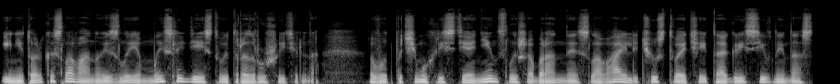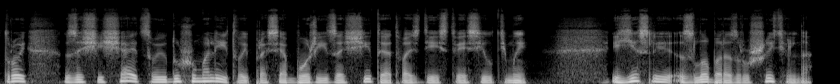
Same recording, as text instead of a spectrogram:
И не только слова, но и злые мысли действуют разрушительно. Вот почему христианин, слыша бранные слова или чувствуя чей-то агрессивный настрой, защищает свою душу молитвой, прося Божьей защиты от воздействия сил тьмы. И если злоба разрушительна,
